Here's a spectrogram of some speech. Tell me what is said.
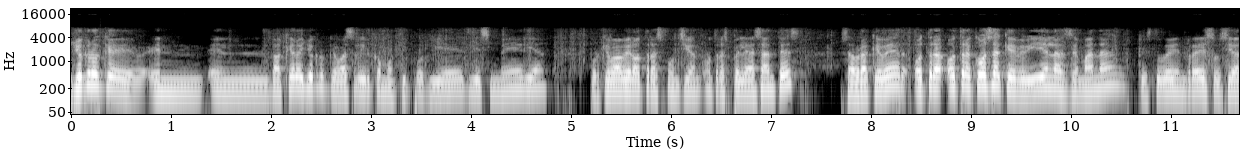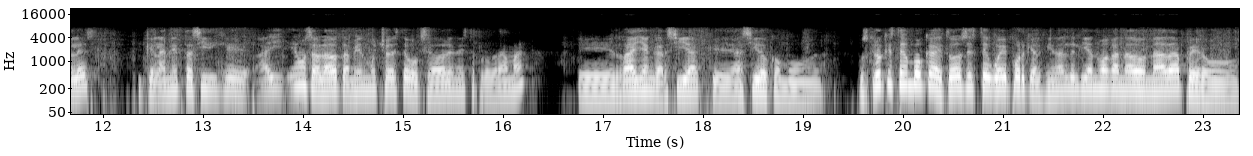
Yo creo que en el vaquero yo creo que va a salir como tipo 10, 10 y media, porque va a haber otras funciones, otras peleas antes, pues habrá que ver. Otra otra cosa que vi en la semana, que estuve en redes sociales, y que la neta sí dije, ay, hemos hablado también mucho de este boxeador en este programa, eh, Ryan García, que ha sido como, pues creo que está en boca de todos este güey, porque al final del día no ha ganado nada, pero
